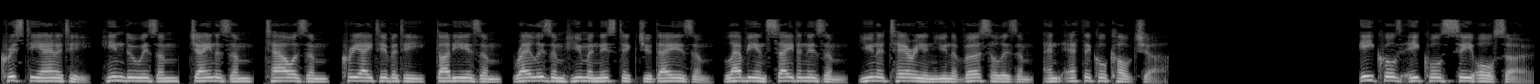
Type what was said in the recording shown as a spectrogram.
Christianity, Hinduism, Jainism, Taoism, creativity, Dudeism, Raëlism humanistic Judaism, LaVeyan Satanism, Unitarian Universalism, and ethical culture. See also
